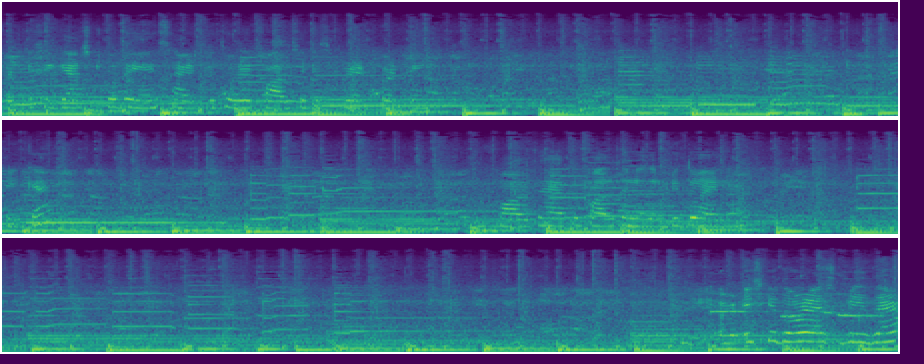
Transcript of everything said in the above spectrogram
और किसी गेस्ट को दें साइड पे थोड़े फालसे स्प्रेड कर दें ठीक है? फॉल से है तो फॉल से नज़र भी तो आएगा। और इसके दो रेसिपीज़ हैं।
